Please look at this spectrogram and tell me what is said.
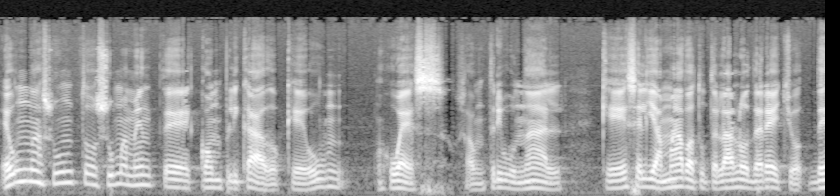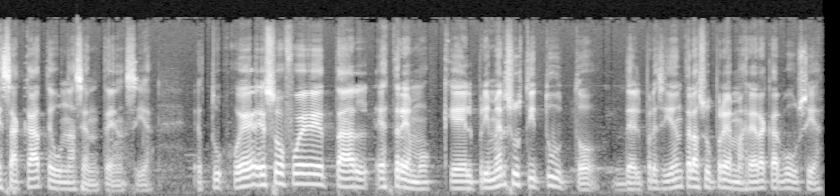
es un asunto sumamente complicado que un juez, o sea, un tribunal, que es el llamado a tutelar los derechos, desacate una sentencia. Eso fue tal extremo que el primer sustituto del presidente de la Suprema, Herrera Carbucia,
